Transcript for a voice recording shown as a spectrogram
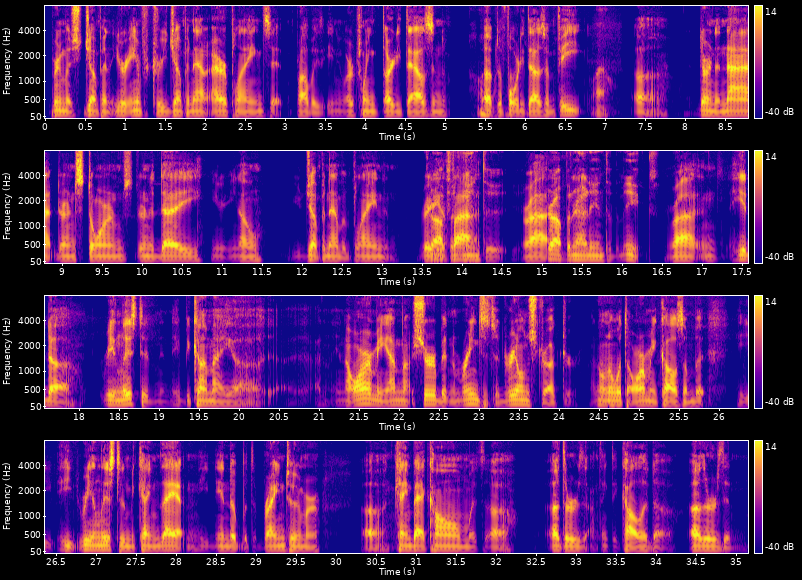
pretty much jumping your infantry jumping out of airplanes at probably anywhere between 30,000 Oh, up to 40,000 feet wow. uh, during the night, during storms, during the day. You you know you're jumping out of a plane and ready to dropping fight. into right, dropping right into the mix. right. And he'd uh, reenlisted and he'd become a uh, in the army. I'm not sure, but in the Marines, it's a drill instructor. I don't know what the army calls them, but he he reenlisted and became that, and he'd end up with a brain tumor. Uh, came back home with uh, other. I think they call it uh, other than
